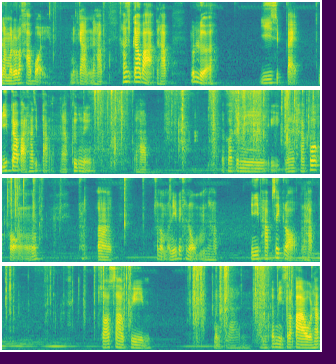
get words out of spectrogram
นำมาลดราคาบ่อยเหมือนกันนะครับ 59 บาทนะครับ ลดเหลือ 28 29 บาท 50ตังค์นะครับ ครึ่งหนึ่งนะครับ แล้วก็จะมีอีกนะครับ พวกของอขนมอันนี้เป็นขนมนะครับ มินิพับไส้กรอกนะครับซอสซาวครีมเหมือนกันอันนี้ก็มีซาลาเปานะครับ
